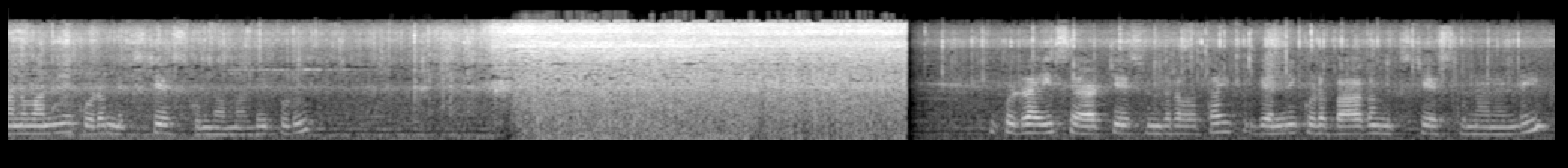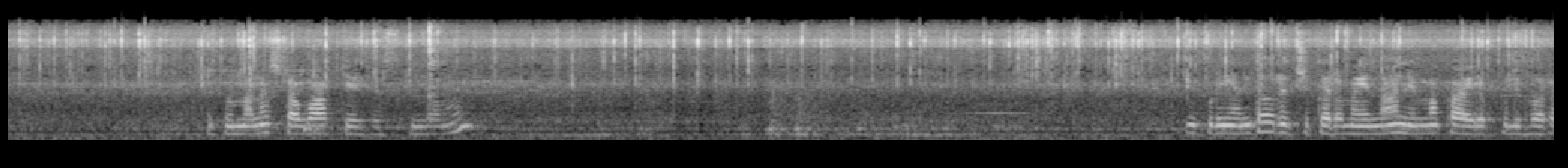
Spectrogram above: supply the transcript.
మనం అన్నీ కూడా మిక్స్ చేసుకుందామండి ఇప్పుడు. ఇప్పుడు రైస్ యాడ్ చేసిన తర్వాత ఇప్పుడు ఇవన్నీ కూడా బాగా మిక్స్ చేసుకున్నానండి ఇప్పుడు మనం స్టవ్ ఆఫ్ చేసేసుకుందాము. ఇప్పుడు ఎంతో రుచికరమైన నిమ్మకాయ పులిహోర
